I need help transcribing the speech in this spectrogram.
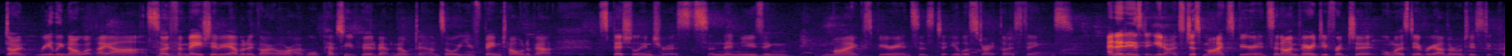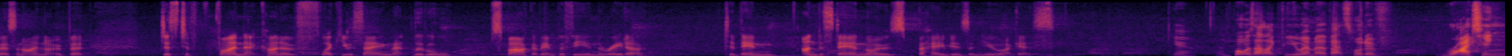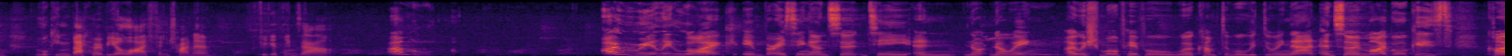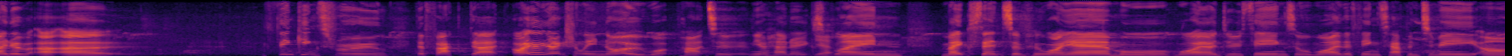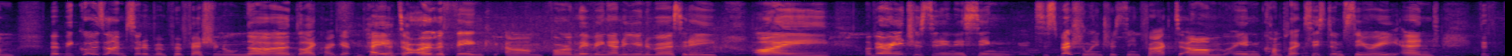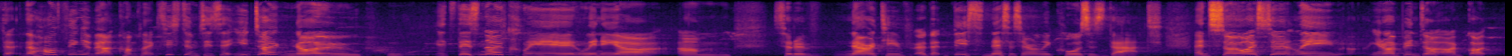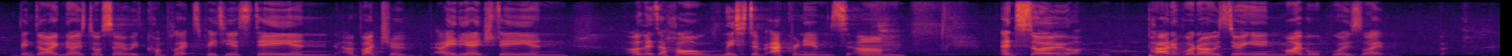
don't really know what they are. So mm-hmm. for me to be able to go, all right, well, perhaps you've heard about meltdowns or you've been told about special interests and then using my experiences to illustrate those things. And it is, you know, it's just my experience, and I'm very different to almost every other autistic person I know. But just to find that kind of, like you were saying, that little spark of empathy in the reader to then understand those behaviours anew, I guess. Yeah. What was that like for you, Emma? That sort of writing, looking back over your life and trying to figure things out? Um, I really like embracing uncertainty and not knowing. I wish more people were comfortable with doing that. And so my book is kind of uh, uh, thinking through the fact that I don't actually know what parts of, you know, how to explain. Yeah make sense of who I am or why I do things or why the things happen to me. Um, but because I'm sort of a professional nerd, like I get paid to overthink um, for a living at a university, I. I'm very interested in this thing, it's a special interest, in fact, um, in complex systems theory. And the, the, the, whole thing about complex systems is that you don't know, there's no clear linear um, sort of narrative uh, that this necessarily causes that. And so I certainly, you know, I've been, di- I've got been diagnosed also with complex PTSD and a bunch of ADHD and oh, there's a whole list of acronyms. Um, and so part of what I was doing in my book was like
